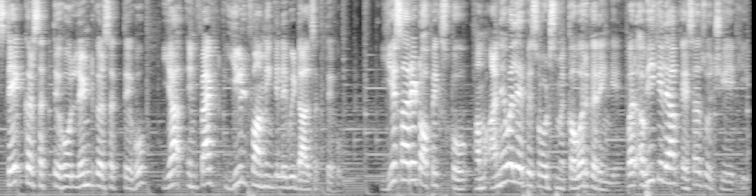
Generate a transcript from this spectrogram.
स्टेक कर सकते हो लेंड कर सकते हो, या इनफैक्ट यील्ड फ़ार्मिंग के लिए भी डाल सकते हो। ये सारे टॉपिक्स को हम आने वाले एपिसोड्स में कवर करेंगे, पर अभी के लिए आप ऐसा सोचिए कि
